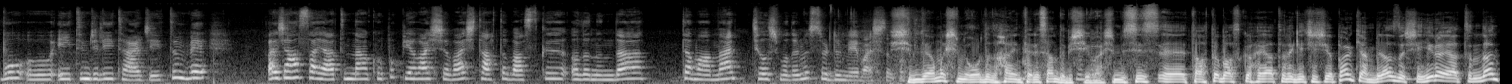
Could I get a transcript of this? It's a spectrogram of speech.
bu e, eğitimciliği tercih ettim ve ajans hayatından kopup yavaş yavaş tahta baskı alanında tamamen çalışmalarımı sürdürmeye başladım. Şimdi ama şimdi orada daha enteresan da bir şey var. Şimdi siz e, tahta baskı hayatına geçiş yaparken biraz da şehir hayatından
